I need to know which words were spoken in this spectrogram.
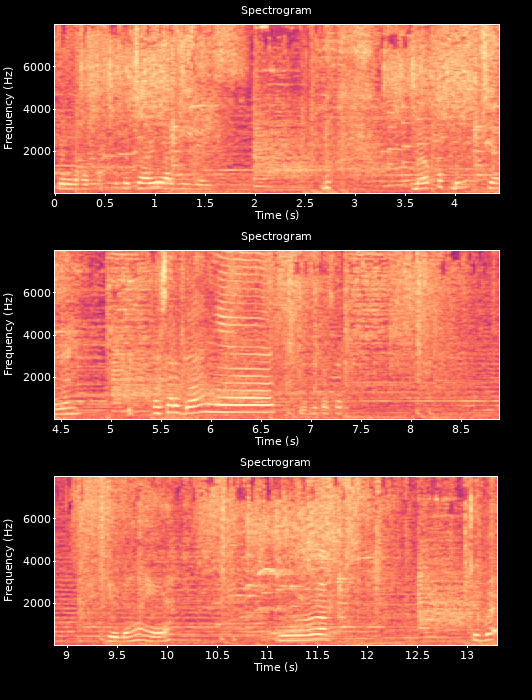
Cuman gak apa-apa cari lagi guys. Duh bapuk banget jalan. Kasar banget. Lebih kasar. Yaudah ya Duh. Coba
